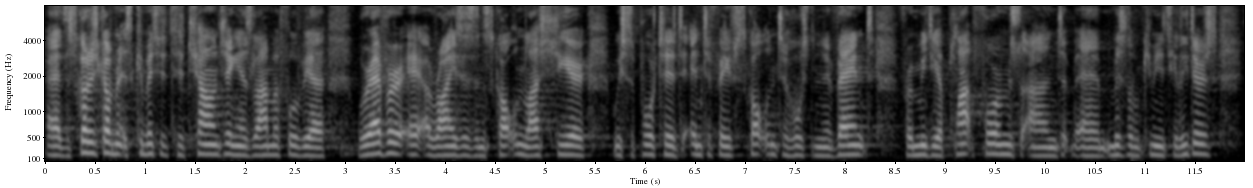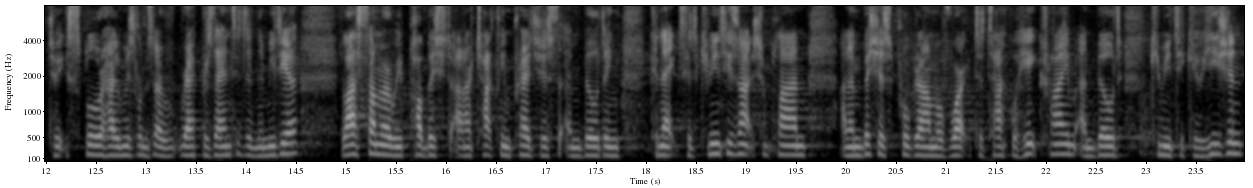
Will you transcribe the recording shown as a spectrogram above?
Uh, the Scottish Government is committed to challenging Islamophobia wherever it arises in Scotland. Last year, we supported Interfaith Scotland to host an event for media platforms and um, Muslim community leaders to explore how Muslims are represented in the media. Last summer, we published our Tackling Prejudice and Building Connected Communities Action Plan, an ambitious programme of work to tackle hate crime and build community cohesion.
